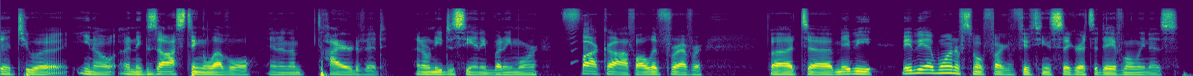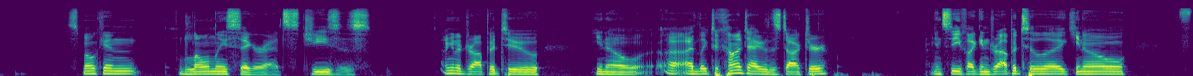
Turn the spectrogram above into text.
uh, to a you know an exhausting level, and I'm tired of it. I don't need to see anybody more. Fuck off. I'll live forever. But uh, maybe maybe I want to smoke fucking 15 cigarettes a day of loneliness. Smoking lonely cigarettes. Jesus. I'm gonna drop it to, you know, uh, I'd like to contact this doctor and see if I can drop it to like you know, f-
